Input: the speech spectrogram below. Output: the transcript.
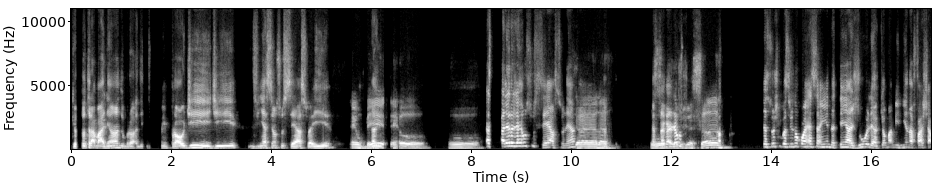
que eu estou trabalhando, brother, em prol de, de vir a ser um sucesso aí. Tem o B, aí. tem o, o. Essa galera já é um sucesso, né? Já né? Essa o, galera é um sucesso. Pessoas que vocês não conhecem ainda. Tem a Júlia, que é uma menina faixa,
